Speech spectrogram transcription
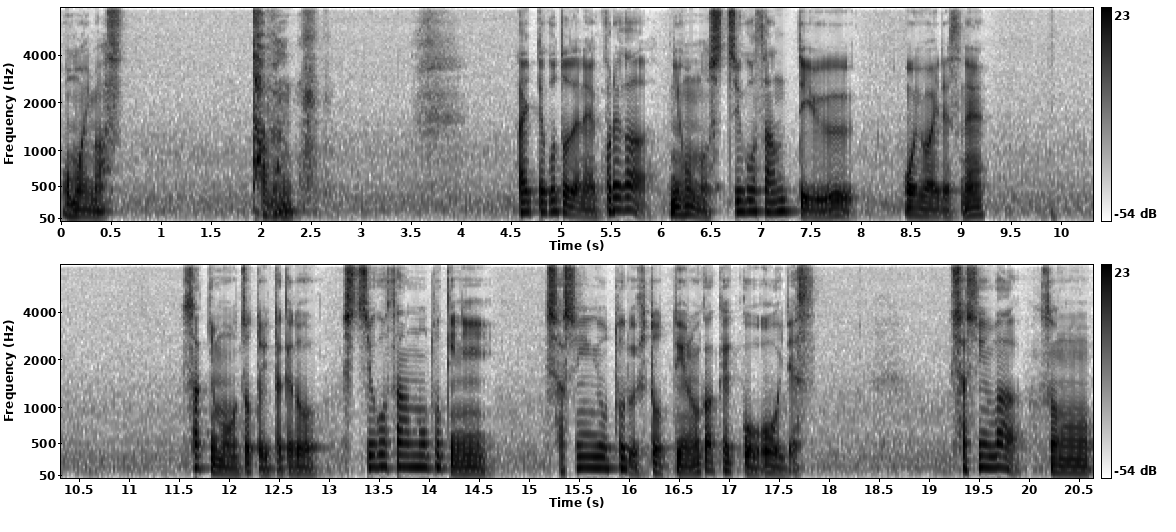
思います。多分。はいってことでねこれが日本の七五三っていうお祝いですね。さっきもちょっと言ったけど七五三の時に写真を撮る人っていうのが結構多いです。写真はその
